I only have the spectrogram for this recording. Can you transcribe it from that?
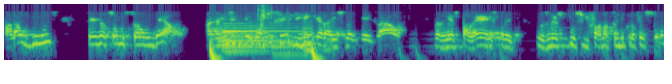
para alguns seja a solução ideal. Mas a gente, eu gosto sempre de reiterar isso nas minhas aulas, nas minhas palestras, nos meus cursos de formação de professor.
